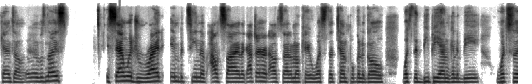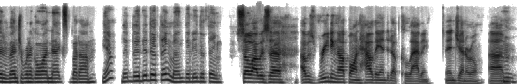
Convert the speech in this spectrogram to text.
Can't tell. It, it was nice. it's sandwiched right in between of outside. Like after I heard outside, I'm okay. What's the tempo gonna go? What's the BPM gonna be? What's the adventure we're gonna go on next? But um, yeah, they, they did their thing, man. They did their thing. So I was uh I was reading up on how they ended up collabing in general. Um, Mhm.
